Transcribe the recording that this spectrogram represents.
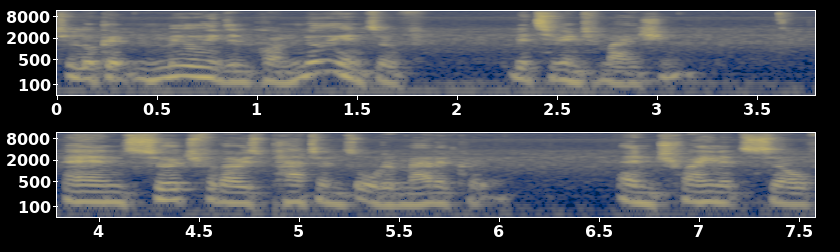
to look at millions upon millions of bits of information and search for those patterns automatically and train itself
